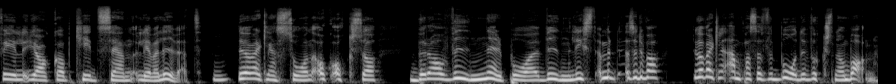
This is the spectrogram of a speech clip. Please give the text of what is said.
Phil, Jakob, kidsen, leva livet. Mm. Det var verkligen så. Och också bra viner på vinlistan. Men, alltså, det, var, det var verkligen anpassat för både vuxna och barn.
